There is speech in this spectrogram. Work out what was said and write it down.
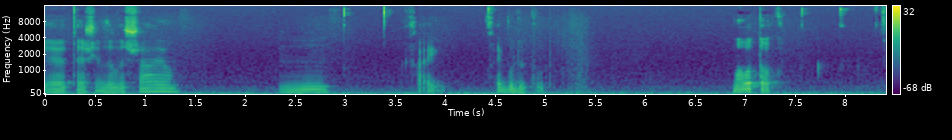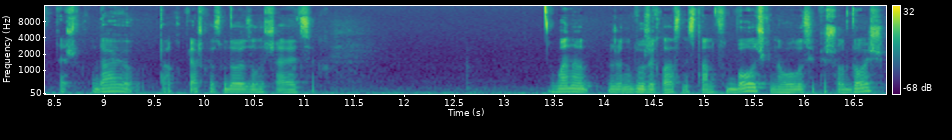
е, теж я залишаю. Хай, хай буде тут. Молоток. Теж вкладаю. Так, пляшка з водою залишається. У мене вже не дуже класний стан футболочки, на вулиці пішов дощ.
